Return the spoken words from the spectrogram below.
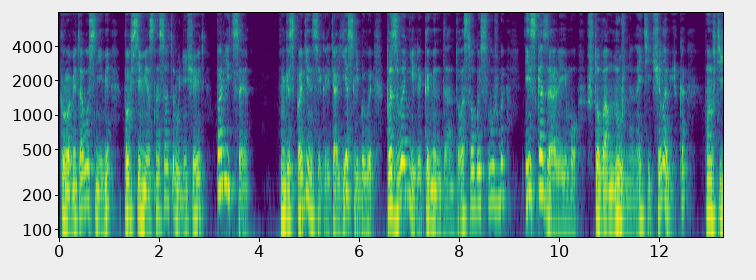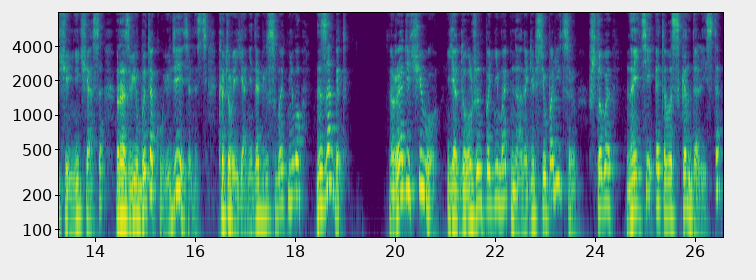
Кроме того, с ними повсеместно сотрудничает полиция. Господин секретарь, если бы вы позвонили коменданту особой службы и сказали ему, что вам нужно найти человека, он в течение часа развил бы такую деятельность, которой я не добился бы от него за год. Ради чего я должен поднимать на ноги всю полицию, чтобы найти этого скандалиста?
